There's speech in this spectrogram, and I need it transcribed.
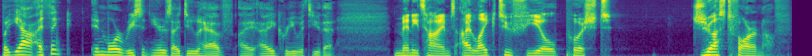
but yeah, I think in more recent years, I do have. I I agree with you that many times I like to feel pushed just far enough.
